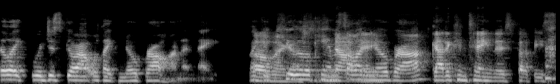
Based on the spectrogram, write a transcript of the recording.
that, like, would just go out with, like, no bra on at night. Like Oh a cute gosh, little camisole and no bra. Got to contain those puppies.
